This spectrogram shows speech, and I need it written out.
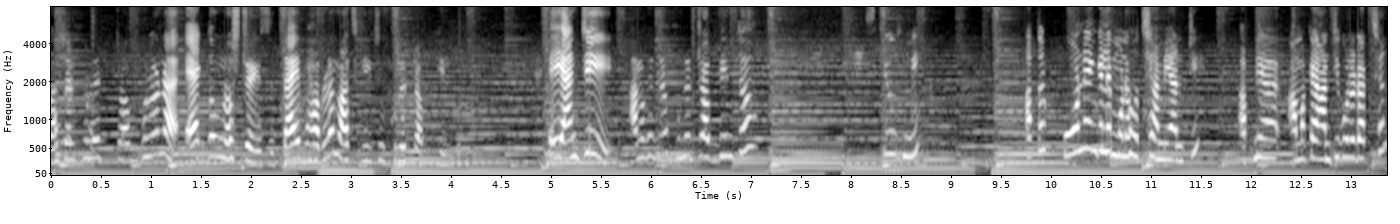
বাসার ফুলের টপগুলো না একদম নষ্ট হয়ে গেছে। তাই ভাবলাম আজকে কিছু ফুলের টপ কিনবো। এই আন্টি আমাকে দুটো ফুলের টপ দিন তো। এক্সকিউজ মি আপনার কোন অ্যাঙ্গেলে মনে হচ্ছে আমি আন্টি? আপনি আমাকে আন্টি বলে ডাকছেন?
